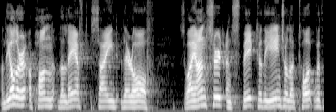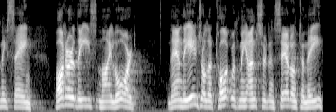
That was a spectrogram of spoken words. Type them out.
and the other upon the left side thereof. So I answered and spake to the angel that talked with me, saying, What are these, my Lord? Then the angel that talked with me answered and said unto me,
